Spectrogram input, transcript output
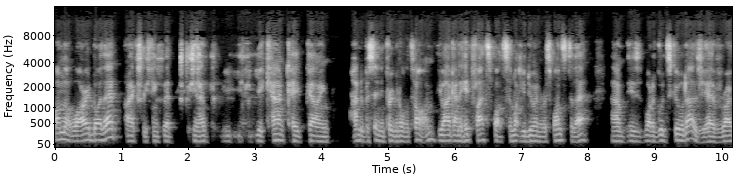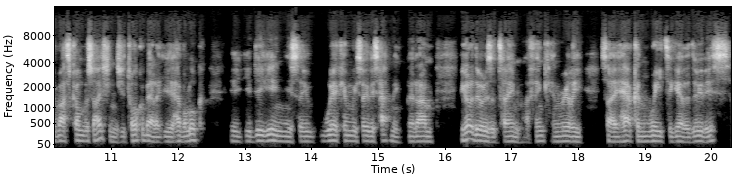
I'm not worried by that. I actually think that you know you, can't keep going 100% improvement all the time. You are going to hit flat spots, and what you do in response to that um, is what a good school does. You have robust conversations. You talk about it. You have a look. You, you dig in. You see where can we see this happening. But um, you got to do it as a team, I think, and really say how can we together do this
